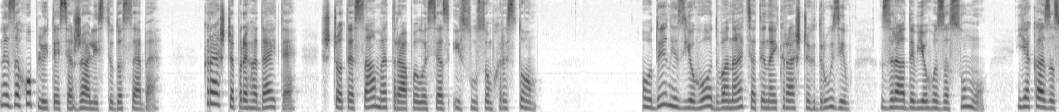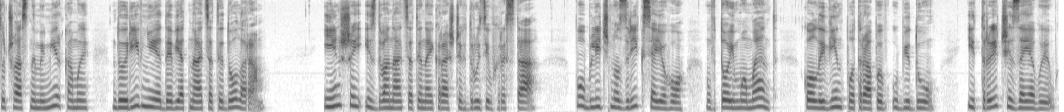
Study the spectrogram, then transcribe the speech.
не захоплюйтеся жалістю до себе. Краще пригадайте, що те саме трапилося з Ісусом Христом. Один із його дванадцяти найкращих друзів зрадив його за суму, яка за сучасними мірками дорівнює 19 доларам. Інший із 12 найкращих друзів Христа публічно зрікся його в той момент, коли він потрапив у біду, і тричі заявив,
